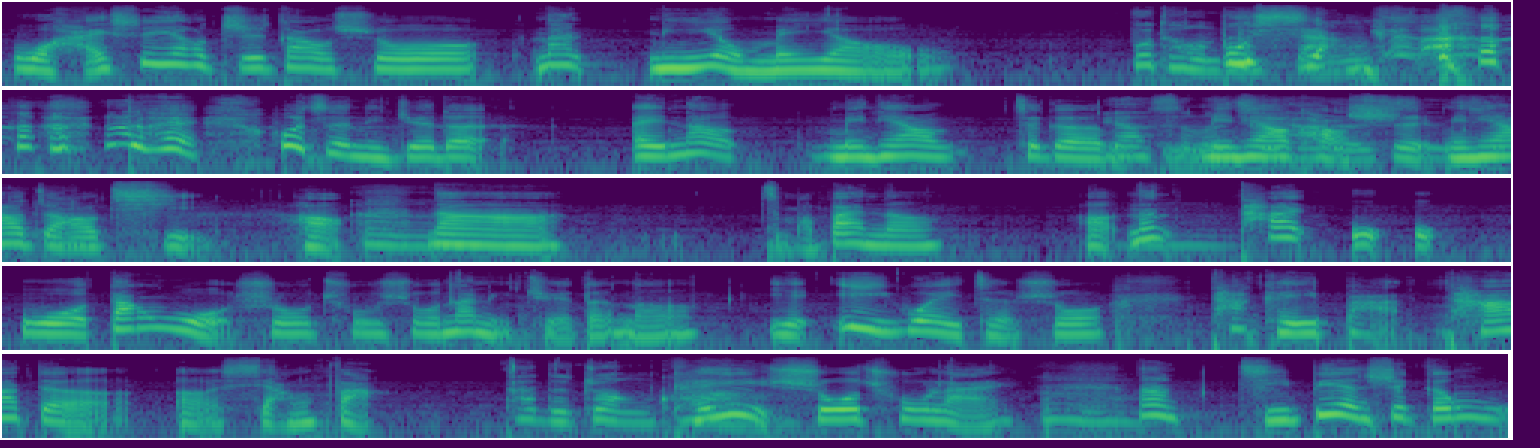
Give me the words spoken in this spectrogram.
我还是要知道说，那你有没有不同的想法？对，或者你觉得，哎、欸，那明天要这个，明天要考试，明天要早起，好，嗯、那怎么办呢？啊，那他，我我我，当我说出说，那你觉得呢？也意味着说，他可以把他的呃想法。他的状况可以说出来，嗯、那即便是跟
